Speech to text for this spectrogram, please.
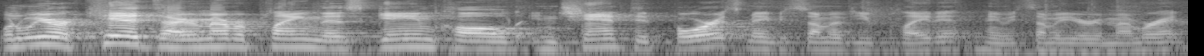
When we were kids, I remember playing this game called Enchanted Forest. Maybe some of you played it. Maybe some of you remember it.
